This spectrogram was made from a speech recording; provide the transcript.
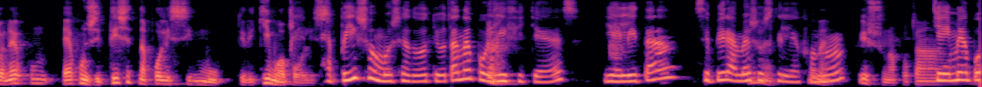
τον έχουν, έχουν ζητήσει την απόλυση μου, τη δική μου απόλυση. Θα πεις όμως εδώ ότι όταν απολύθηκες, η Ελίτα σε πήρε αμέσως Ναι, τηλέφωνο Ναι, ήσουν από τα... και είμαι από,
